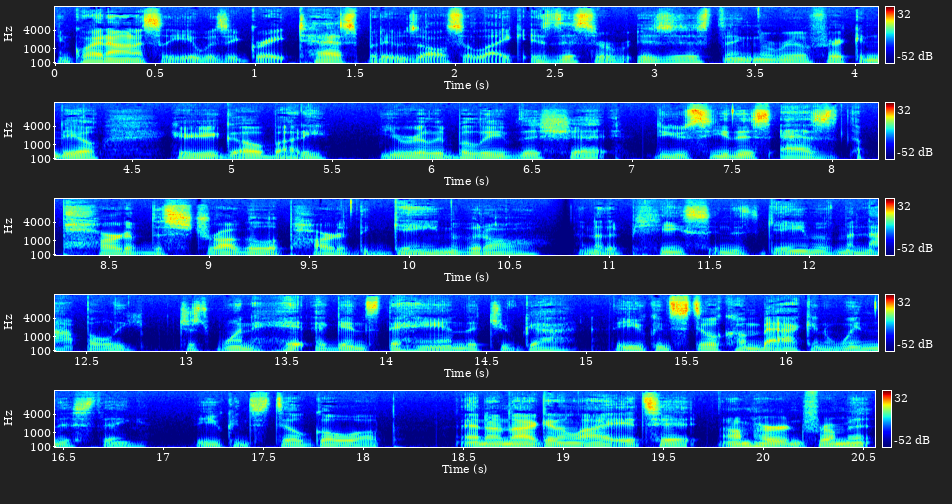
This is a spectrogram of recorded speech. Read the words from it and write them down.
And quite honestly, it was a great test, but it was also like, is this a, is this thing the real freaking deal? Here you go, buddy. You really believe this shit? Do you see this as a part of the struggle, a part of the game of it all? Another piece in this game of Monopoly? Just one hit against the hand that you've got? That you can still come back and win this thing? That you can still go up? And I'm not going to lie, it's hit. I'm hurting from it.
